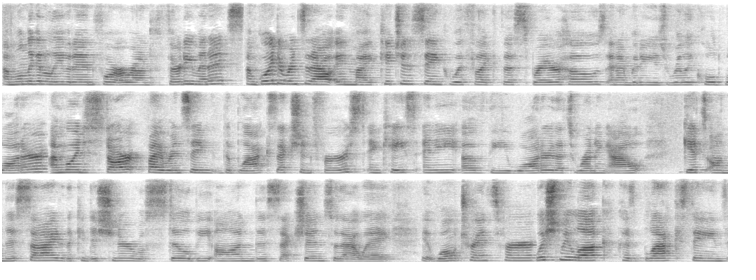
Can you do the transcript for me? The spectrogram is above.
I'm only gonna leave it in for around 30 minutes. I'm going to rinse it out in my kitchen sink with like the sprayer hose and I'm gonna use really cold water. I'm going to start by rinsing the black section first in case any of the water that's running out gets on this side, the conditioner will still be on this section so that way it won't transfer. Wish me luck because black stains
